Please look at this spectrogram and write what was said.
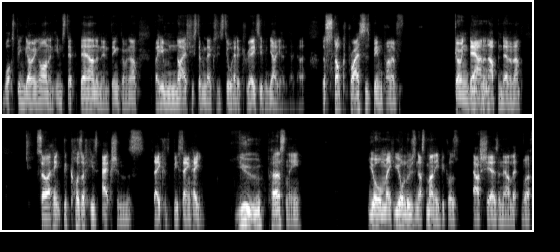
what's been going on and him stepping down and then things going up, but him not actually stepping down because he's still head of creative and yada yada yada. yada. The stock price has been kind of going down and mm-hmm. up and down and up. So I think because of his actions, they could be saying, "Hey, you personally, you're making you're losing us money because our shares are now let, worth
